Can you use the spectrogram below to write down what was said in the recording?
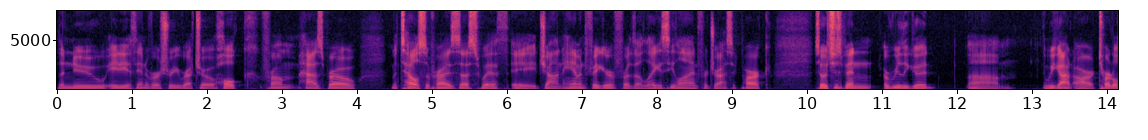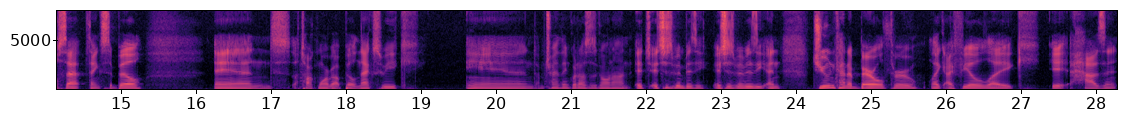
the new 80th anniversary retro Hulk from Hasbro. Mattel surprised us with a John Hammond figure for the Legacy line for Jurassic Park. So it's just been a really good. Um, we got our turtle set thanks to Bill, and I'll talk more about Bill next week. And I'm trying to think what else is going on. It, it's just been busy. It's just been busy, and June kind of barreled through. Like I feel like it hasn't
